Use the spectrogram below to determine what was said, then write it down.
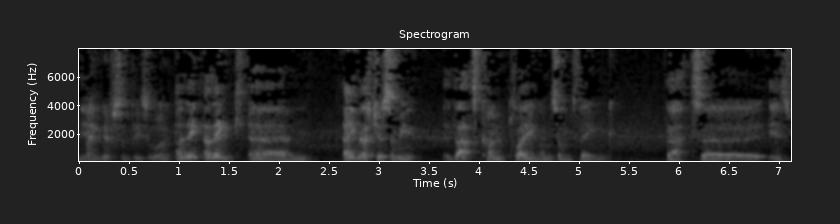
Yeah. magnificent piece of work. I think I think um, I think that's just something that's kind of playing on something that uh, is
